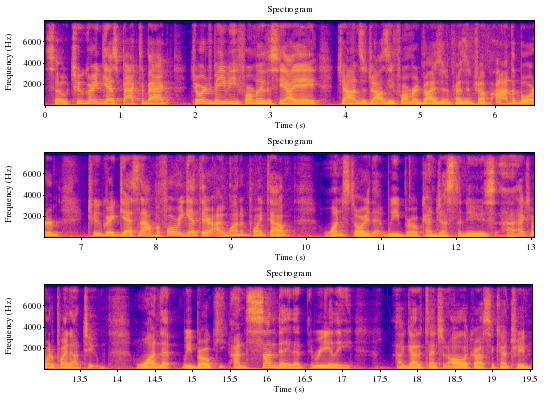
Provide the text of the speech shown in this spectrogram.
So, two great guests back to back. George Beebe, formerly of the CIA, John Zadrozny, former advisor to President Trump on the border. Two great guests. Now, before we get there, I want to point out one story that we broke on Just the News. Uh, actually, I want to point out two. One that we broke on Sunday that really uh, got attention all across the country.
